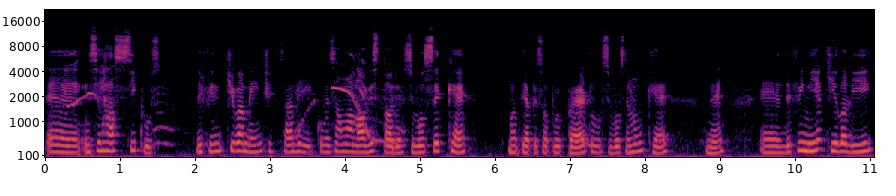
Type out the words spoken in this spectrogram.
é, encerrar ciclos definitivamente, sabe? Começar uma nova história. Se você quer manter a pessoa por perto, ou se você não quer, né? é, definir aquilo ali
